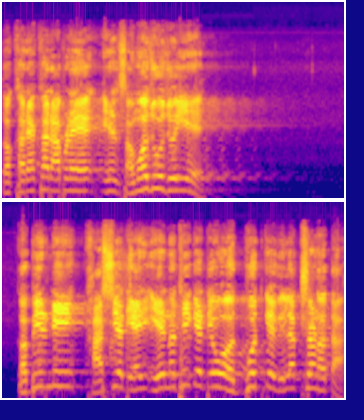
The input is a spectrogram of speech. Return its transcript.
તો ખરેખર આપણે એ સમજવું જોઈએ. કબીરની ખાસિયત એ નથી કે તેઓ અદ્ભુત કે વિલક્ષણ હતા.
